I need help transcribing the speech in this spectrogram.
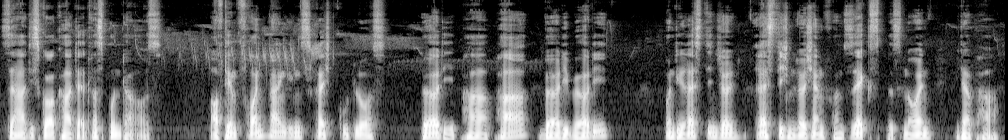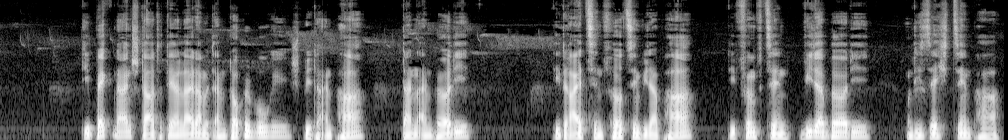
sah die Scorekarte etwas bunter aus. Auf dem Frontline ging's recht gut los. Birdie, Paar, Paar, Birdie, Birdie, und die restlichen, Löchern von 6 bis 9 wieder Paar. Die Backline startete er leider mit einem Doppelbogey, spielte ein Paar, dann ein Birdie, die 13, 14 wieder Paar, die 15 wieder Birdie und die 16 Paar.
